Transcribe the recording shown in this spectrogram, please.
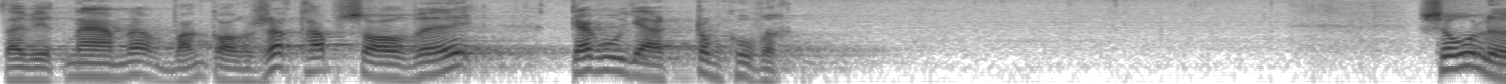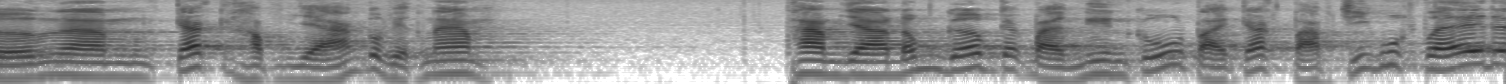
tại Việt Nam đó vẫn còn rất thấp so với các quốc gia trong khu vực. Số lượng các học giả của Việt Nam tham gia đóng góp các bài nghiên cứu tại các tạp chí quốc tế đó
